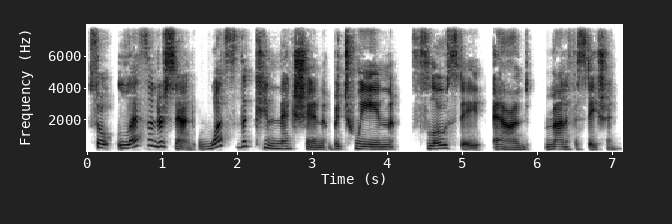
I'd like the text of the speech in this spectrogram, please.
So let's understand what's the connection between flow state and manifestation?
